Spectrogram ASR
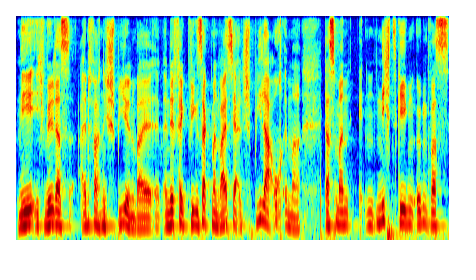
nee, ich will das einfach nicht spielen, weil im Endeffekt, wie gesagt, man weiß ja als Spieler auch immer, dass man nicht gegen irgendwas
